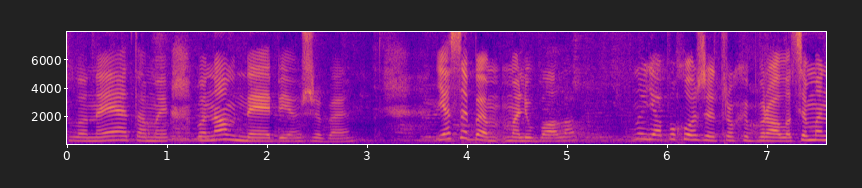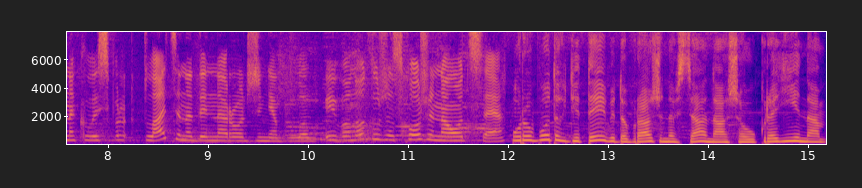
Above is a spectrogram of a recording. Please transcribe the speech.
планетами. Вона в небі живе. Я себе малювала. Ну, я похоже трохи брала. Це в мене колись плаття на день народження було, і воно дуже схоже на оце. У роботах дітей відображена вся наша Україна,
